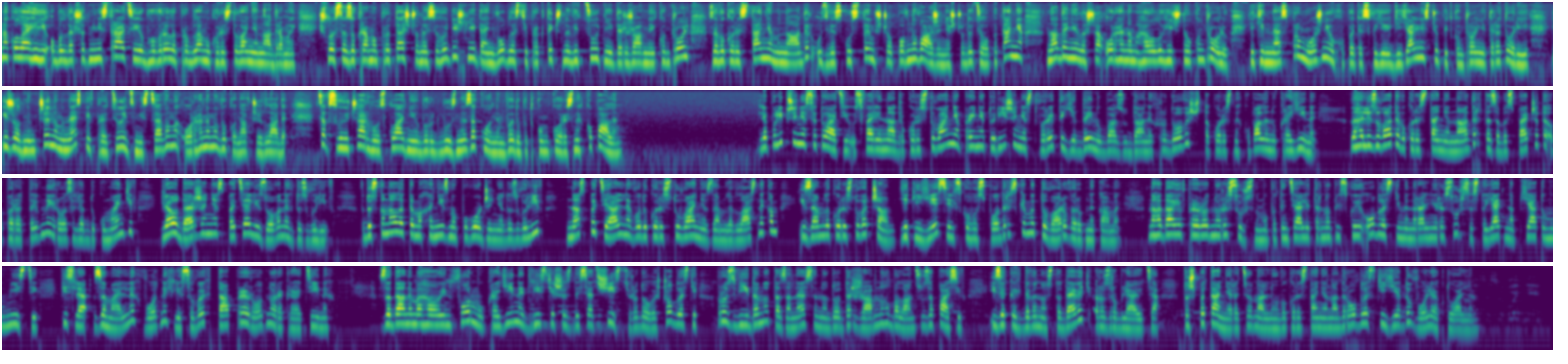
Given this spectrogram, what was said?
На колегії облдержадміністрації обговорили проблему користування надрами. Йшлося зокрема про те, що на сьогоднішній день в області практично відсутній державний контроль за використанням надр у зв'язку з тим, що повноваження щодо цього питання надані лише органам геологічного контролю, які не спроможні охопити своєю діяльністю підконтрольні території і жодним чином не співпрацюють з місцевими органами виконавчої влади. Це в свою чергу ускладнює боротьбу з незаконним видобутком корисних копалин. Для поліпшення ситуації у сфері надрокористування прийнято рішення створити єдину базу даних родовищ та корисних копалин України, легалізувати використання надр та забезпечити оперативний розгляд документів для одержання спеціалізованих дозволів, вдосконалити механізми погодження дозволів на спеціальне водокористування землевласникам і землекористувачам, які є сільськогосподарськими товаровиробниками. Нагадаю, в природно-ресурсному потенціалі Тернопільської області мінеральні ресурси стоять на п'ятому місці після земельних, водних, лісових та природно-рекреаційних. За даними Геоінформу України, 266 родовищ області розвідано та занесено до державного балансу запасів, із яких 99 розробляються. Тож питання раціонального використання надр області є доволі актуальним.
